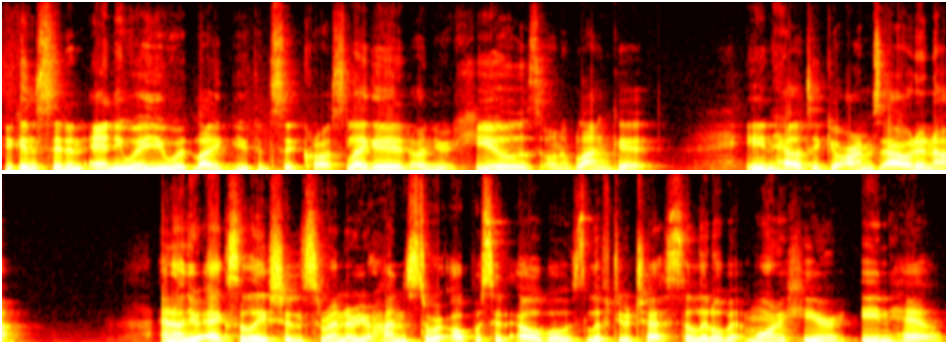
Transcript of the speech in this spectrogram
You can sit in any way you would like. You can sit cross legged, on your heels, on a blanket. Inhale, take your arms out and up. And on your exhalation, surrender your hands toward opposite elbows. Lift your chest a little bit more here. Inhale.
